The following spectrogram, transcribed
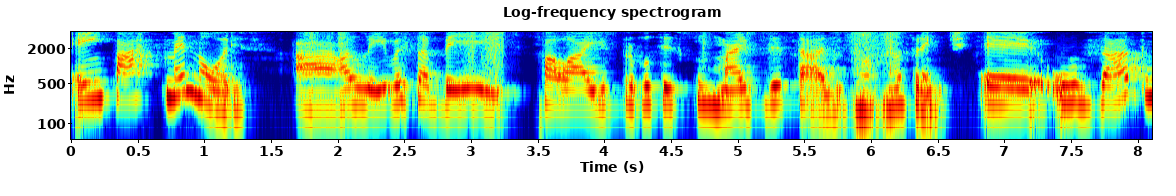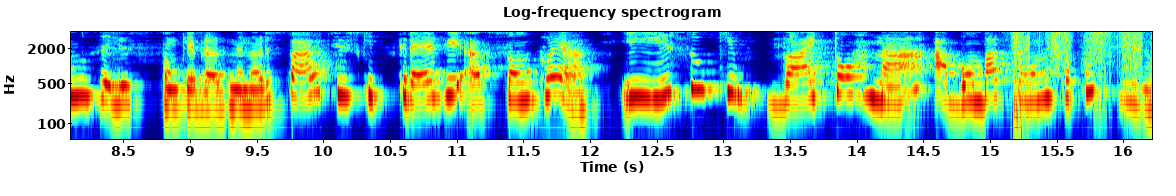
em partes menores. A, a lei vai saber falar isso para vocês com mais detalhes na, na frente. É, os átomos eles são quebrados em menores partes, isso que descreve a fissão nuclear. E isso que vai tornar a bomba atômica possível.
